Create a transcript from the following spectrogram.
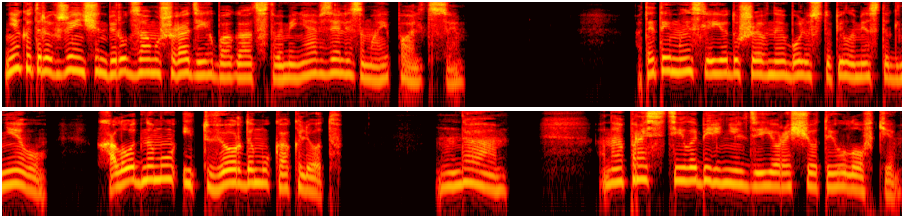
Некоторых женщин берут замуж ради их богатства, меня взяли за мои пальцы. От этой мысли ее душевная боль уступила место гневу, холодному и твердому, как лед. Да, она простила Беренильде ее расчеты и уловки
